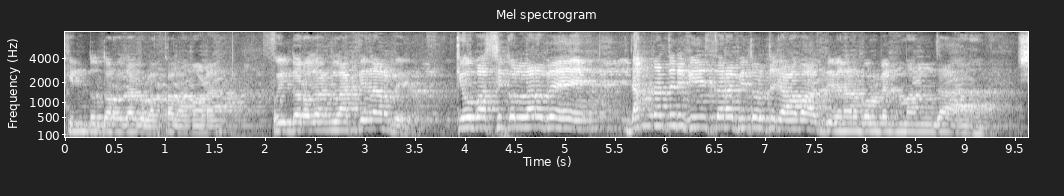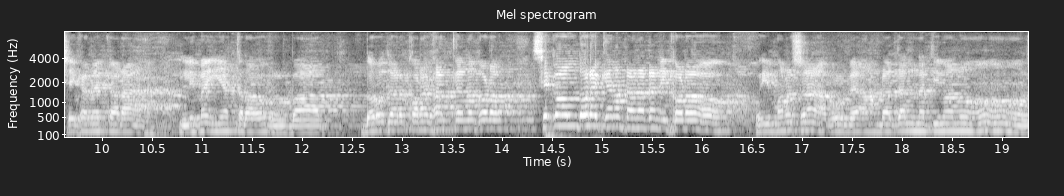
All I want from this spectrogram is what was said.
কিন্তু দরজাগুলো তালা মারা। ওই দরজার লাগতে নাড়বে। কেউ বা শিকল নাড়বে জান্নাতের ফিরিস তারা ভিতর থেকে আওয়াজ দিবেন আর বলবেন মানজা সেখানে কারা? লিমাইয়া কারাউল বাপ দরজার করাঘাত কেন করো? সেকল ধরে কেন টানাটানি করো? ওই মানুষরা বলবে, আমরা জান্নাতি মানুষ।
